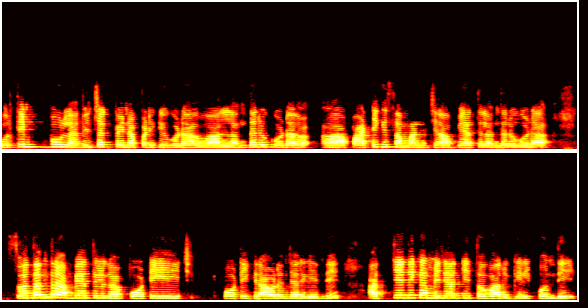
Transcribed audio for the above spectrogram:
గుర్తింపు లభించకపోయినప్పటికీ కూడా వాళ్ళందరూ కూడా ఆ పార్టీకి సంబంధించిన అభ్యర్థులందరూ కూడా స్వతంత్ర అభ్యర్థులుగా పోటీ పోటీకి రావడం జరిగింది. అత్యధిక మెజార్టీతో వారు గెలుపొంది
